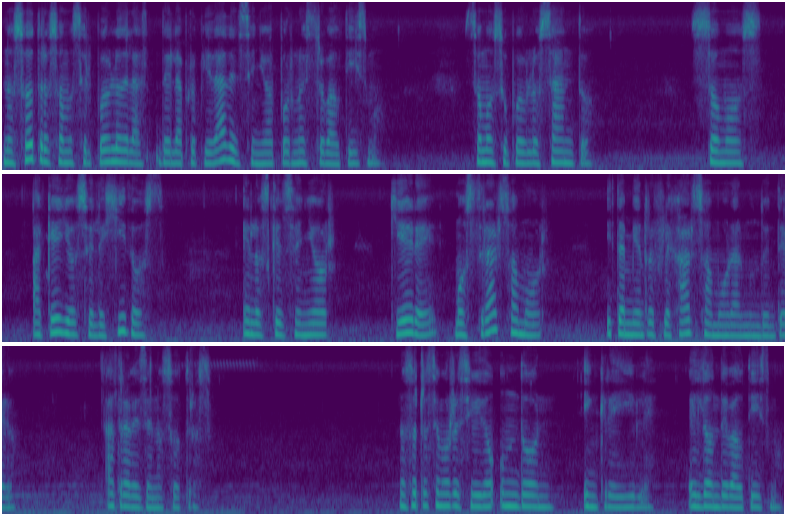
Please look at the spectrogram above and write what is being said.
Nosotros somos el pueblo de la, de la, propiedad del Señor por nuestro bautismo. Somos su pueblo santo. Somos aquellos elegidos en los que el Señor quiere mostrar su amor y también reflejar su amor al mundo entero a través de nosotros. Nosotros hemos recibido un don increíble, el don de bautismo,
